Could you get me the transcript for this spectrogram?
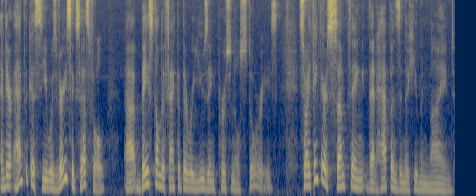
And their advocacy was very successful uh, based on the fact that they were using personal stories. So I think there's something that happens in the human mind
